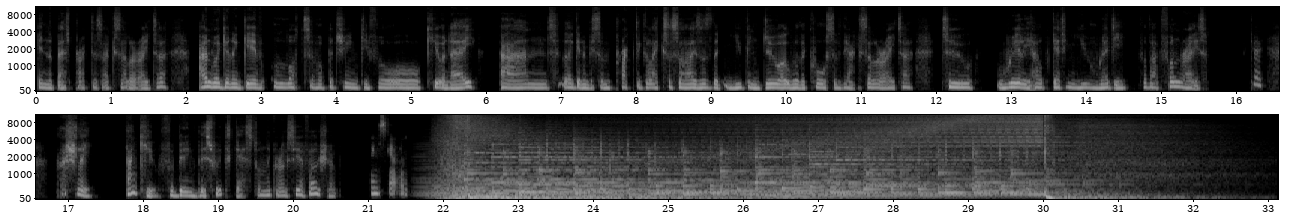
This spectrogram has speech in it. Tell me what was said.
in the best practice accelerator and we're going to give lots of opportunity for q&a and there are going to be some practical exercises that you can do over the course of the accelerator to really help getting you ready for that fundraise. Okay. Ashley, thank you for being this week's guest on the Grow CFO show. Thanks, Kevin.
